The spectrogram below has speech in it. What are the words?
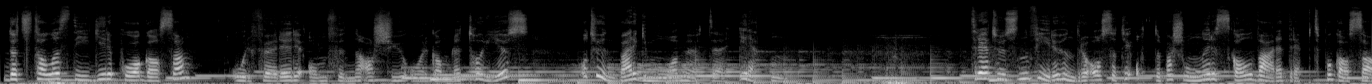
Dødstallet stiger på Gaza. Ordfører om funnet av sju år gamle Torjus. Og Thunberg må møte i retten. 3478 personer skal være drept på Gaza.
